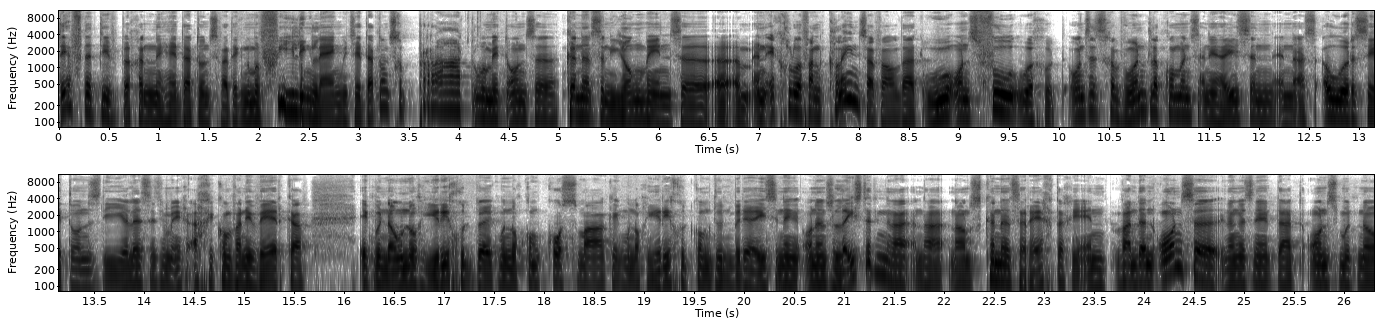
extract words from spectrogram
definitief begin hê dat ons wat ek noem 'n feeling language het, dat ons gepraat oor met ons kinders en jong mense uh, um, en ek glo van kleins af al dat hoe ons voel oor goed. Ons is gewoonlik kom ons in die huis en, en as ouers het ons die hele my ag ek kom van die werk af ek moet nou nog hierdie goed by, ek moet nog kom kos maak, ek moet nog hierdie goed kom doen by die huis en, en ons luister nie na na, na ons kinders regtig en want in ons ding is net dat ons moet nou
